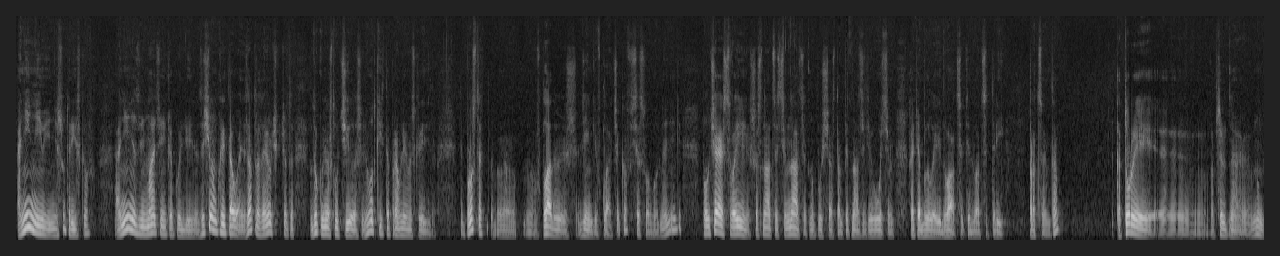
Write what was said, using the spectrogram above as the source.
Они не несут рисков, они не занимаются никакой деятельностью. Зачем им кредитование? Завтра заемщик что-то, вдруг у него случилось, у него какие-то проблемы с кредитом. Ты просто э, вкладываешь деньги вкладчиков, все свободные деньги, получаешь свои 16-17, ну пусть сейчас там 15,8, хотя было и 20, и 23 процента, которые э, абсолютно ну,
